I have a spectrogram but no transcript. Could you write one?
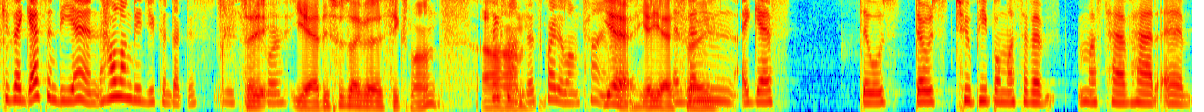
Because I guess in the end, how long did you conduct this research so for? yeah, this was over six months. Six Um, months. That's quite a long time. Yeah, yeah, yeah. And so then I guess those those two people must have have- must have had a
